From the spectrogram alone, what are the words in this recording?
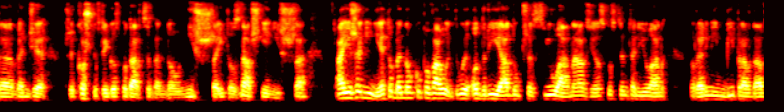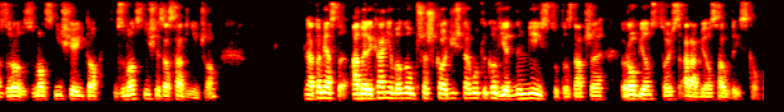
e, będzie, czy koszty w tej gospodarce będą niższe i to znacznie niższe, a jeżeli nie, to będą kupowały od Riyadu przez Juana, w związku z tym ten Yuan, renminbi, prawda, wzmocni się i to wzmocni się zasadniczo. Natomiast Amerykanie mogą przeszkodzić temu tylko w jednym miejscu, to znaczy robiąc coś z Arabią Saudyjską.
